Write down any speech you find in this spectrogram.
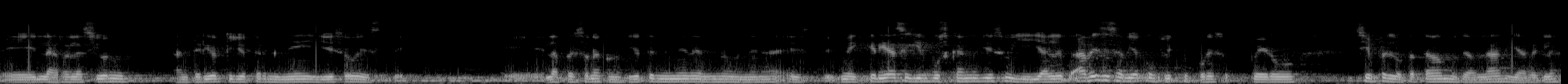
eh, la relación anterior que yo terminé y eso este eh, la persona con la que yo terminé de alguna manera este me quería seguir buscando y eso y a, a veces había conflicto por eso pero siempre lo tratábamos de hablar y arreglar.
